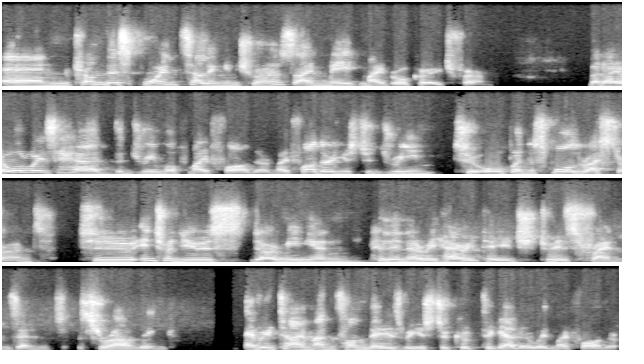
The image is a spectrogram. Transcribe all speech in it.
And from this point, selling insurance, I made my brokerage firm. But I always had the dream of my father. My father used to dream to open a small restaurant to introduce the Armenian culinary heritage to his friends and surrounding every time on Sundays we used to cook together with my father.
